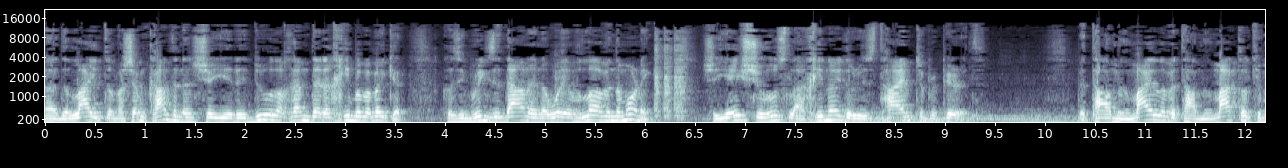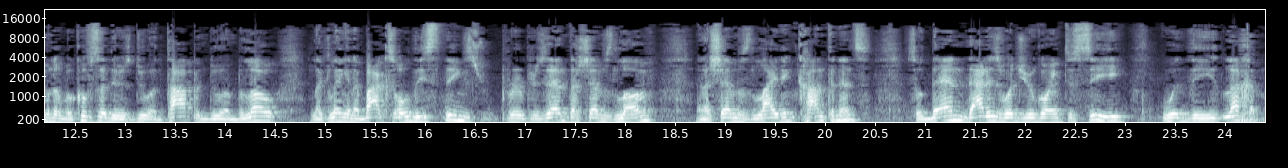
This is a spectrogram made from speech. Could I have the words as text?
uh, the light of Hashem countenance, because He brings it down in a way of love in the morning. There is time to prepare it. There is dew on top and dew on below, like laying in a box. All these things represent Hashem's love and Hashem's lighting countenance. So then, that is what you're going to see with the lechem.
